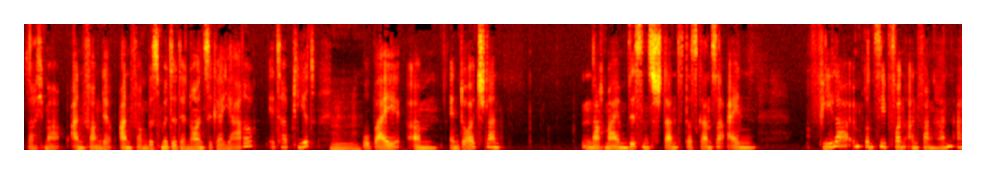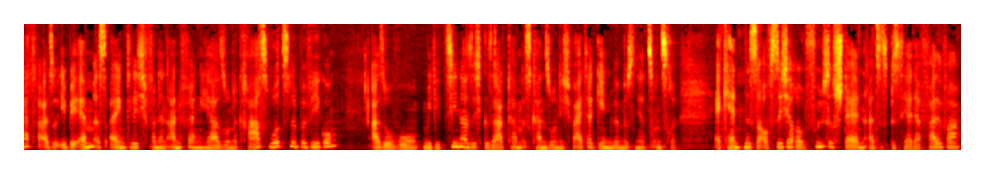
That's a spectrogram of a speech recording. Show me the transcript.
sag ich mal, Anfang, der, Anfang bis Mitte der 90er Jahre etabliert. Mhm. Wobei ähm, in Deutschland nach meinem Wissensstand das Ganze einen Fehler im Prinzip von Anfang an hatte. Also EBM ist eigentlich von den Anfängen her so eine Graswurzelbewegung. Also wo Mediziner sich gesagt haben, es kann so nicht weitergehen, wir müssen jetzt unsere Erkenntnisse auf sichere Füße stellen, als es bisher der Fall war.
